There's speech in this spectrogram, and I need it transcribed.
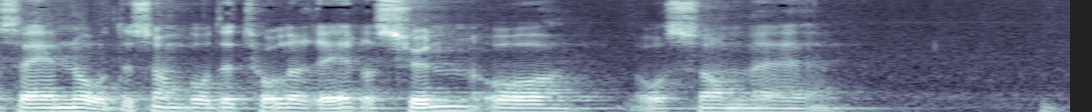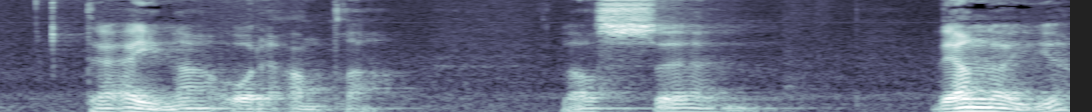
si, en nåde som både tolererer synd, og, og som eh, det ene og det andre. La oss eh, være nøye,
